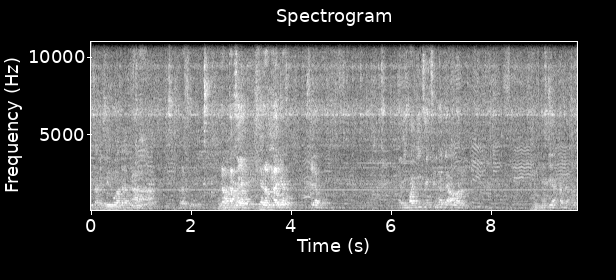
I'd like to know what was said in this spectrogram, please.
kita di situ ada dulu. Ah, berat sungguh kenapa saya kenapa saya tadi pagi saya sengaja awal. Jadi akan dapat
